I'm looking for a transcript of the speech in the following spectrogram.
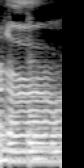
girl.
